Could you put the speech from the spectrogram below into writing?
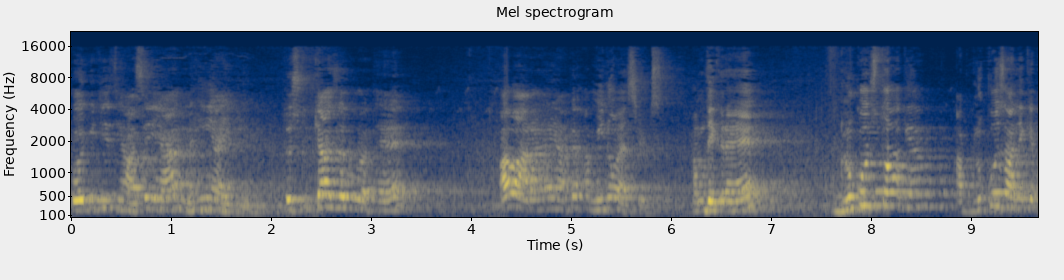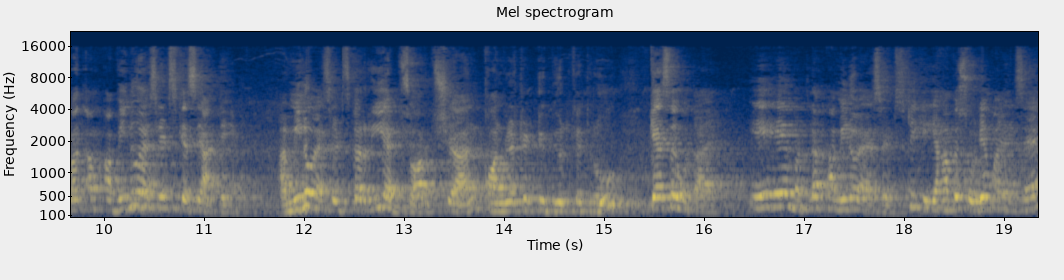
कोई भी चीज़ यहाँ से यहाँ नहीं आएगी। तो इसको क्या ज़रूरत है? अब आ रहा है यहाँ पे अमीनो एसिड्स हम देख रहे हैं। ग्लूकोज तो आ गया। अब ग्लूकोज आने के बाद अब अमीनो एसिड्स कैसे आते हैं? अमीनो एसिड्स का रीएब्सॉर्प्शन कॉन्वर्टेड ट्यूब्यूल के थ्रू कैसे होता है? ए ए मतलब अमीनो एसिड्स ठीक है? यहाँ पे सोडियम आयंस है।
